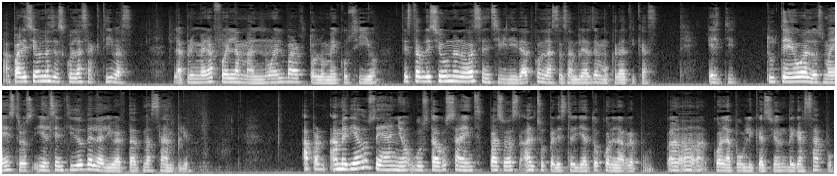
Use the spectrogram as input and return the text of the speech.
aparecieron las escuelas activas. La primera fue la Manuel Bartolomé Cosío, que estableció una nueva sensibilidad con las asambleas democráticas, el tuteo a los maestros y el sentido de la libertad más amplio. A, mediados de año, Gustavo Sainz pasó al superestrellato con la, ah, con la publicación de Gazapo,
